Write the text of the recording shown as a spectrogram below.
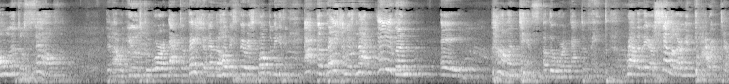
own little self then I would use the word activation and the Holy Spirit spoke to me. He said, activation is not even a common tense of the word activate. Rather, they are similar in character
